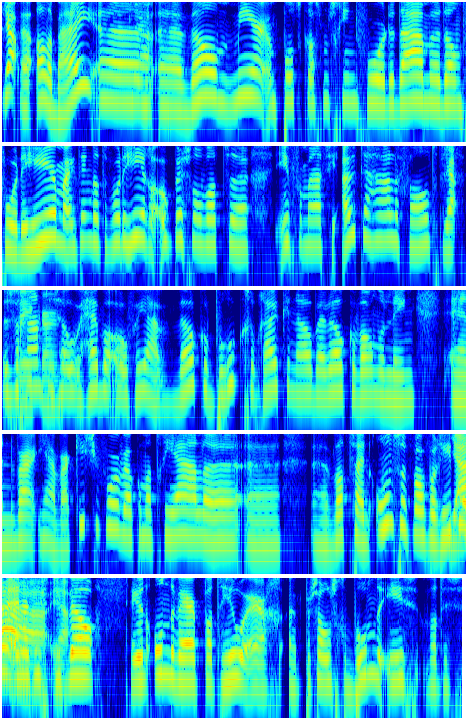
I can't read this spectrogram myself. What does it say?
Ja. Allebei. Ehm, eh, wel meer een podcast misschien voor de dame dan voor de heer. Maar ik denk dat er voor de heren ook best wel wat informatie uit te halen valt. Ja, Dus we gaan het over hebben over ja, welke broek gebruik je nou bij welke wandeling en waar, ja, waar kies je voor, welke materialen, eh, eh, wat zijn onze favorieten. Ja, en het is natuurlijk wel een onderwerp wat heel erg eh, persoonsgebonden is. Wat is.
